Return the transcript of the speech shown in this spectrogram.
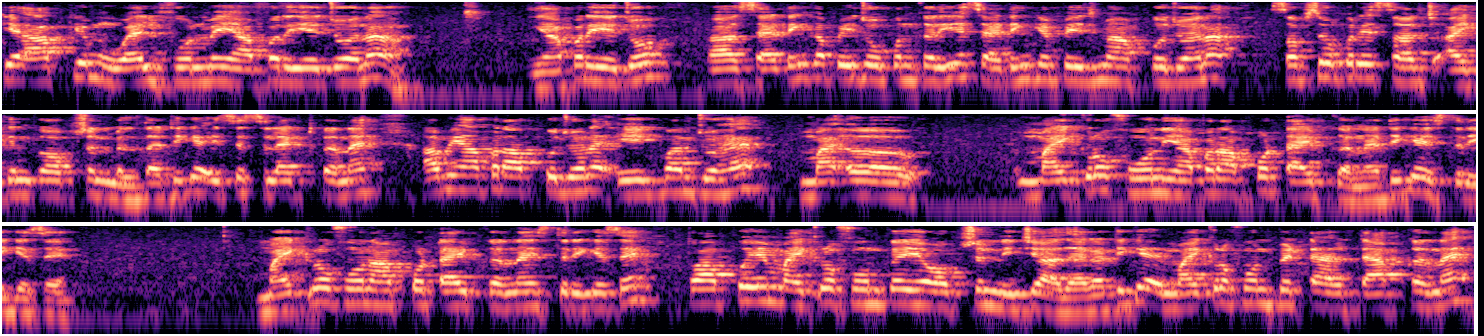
कि आपके मोबाइल फ़ोन में यहाँ पर ये जो है ना यहाँ पर ये जो आ, सेटिंग का पेज ओपन करिए। सेटिंग के पेज में आपको जो है ना सबसे ऊपर ये सर्च आइकन का ऑप्शन मिलता है ठीक है? इसे सिलेक्ट करना है। अब यहाँ पर आपको जो है ना एक बार जो है माइक्रोफोन यहाँ पर आपको टाइप करना है ठीक है? इस तरीके से। माइक्रोफोन आपको टाइप करना है इस तरीके से तो आपको ये माइक्रोफोन का ये ऑप्शन नीचे आ जाएगा, ठीक है? माइक्रोफोन पे टैप करना है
